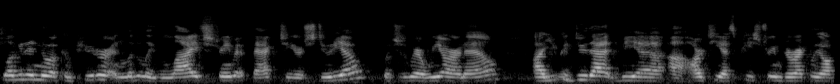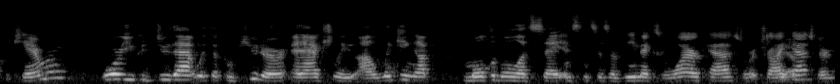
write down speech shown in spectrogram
plug it into a computer, and literally live stream it back to your studio, which is where we are now. Uh, you could do that via uh, RTSP stream directly off the camera, or you could do that with a computer and actually uh, linking up multiple, let's say, instances of vMix or Wirecast or a TriCaster.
